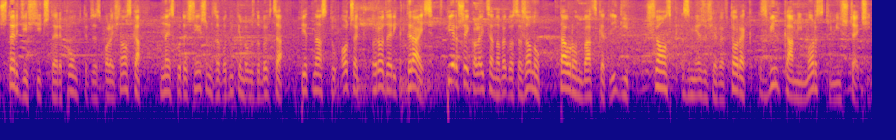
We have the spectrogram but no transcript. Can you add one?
44 punkty w zespole Śląska. Najskuteczniejszym zawodnikiem był zdobywca 15 oczek Roderick Trice. W pierwszej kolejce nowego sezonu Tauron Basket Ligi Śląsk zmierzy się we wtorek z Wilkami Morskimi Szczecin.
